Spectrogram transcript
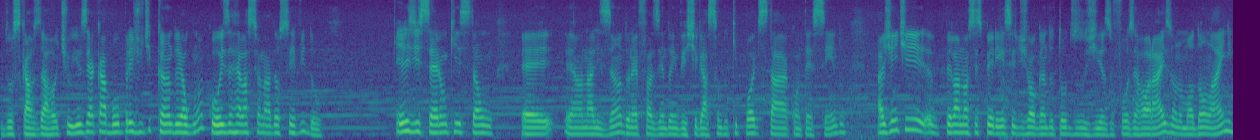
dos carros da Hot Wheels e acabou prejudicando alguma coisa relacionada ao servidor. Eles disseram que estão é, é, analisando, né, fazendo a investigação do que pode estar acontecendo. A gente, pela nossa experiência de jogando todos os dias o Forza Horizon no modo online,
